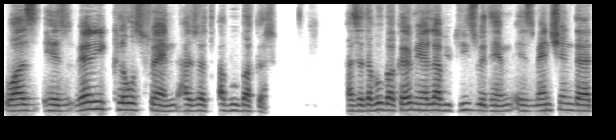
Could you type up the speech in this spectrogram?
was his very close friend Hazrat Abu Bakr. Hazrat Abu Bakr, may Allah be pleased with him, is mentioned that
